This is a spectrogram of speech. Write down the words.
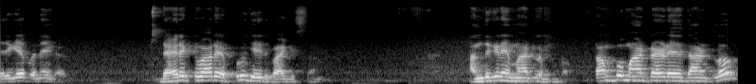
జరిగే పనే కాదు. డైరెక్ట్ వారు ఎప్పుడూ చేయదు పాకిస్తాన్. అందుకనే మాట్లాడుతున్నాం ట్రంప్ మాట్లాడే దాంట్లో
